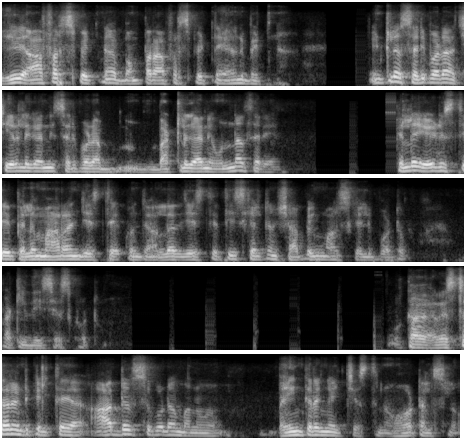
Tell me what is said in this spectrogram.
ఏ ఆఫర్స్ పెట్టినా, బంపర్ ఆఫర్స్ పెట్టినా, ఏమని పెట్టినా, ఇంట్లో సరిపడా చీరలు కానీ సరిపడా బట్టలు కానీ ఉన్నా సరే, పిల్ల ఏడిస్తే పిల్ల మారం చేస్తే, కొంచెం అల్లరి చేస్తే తీసుకెళ్ళటం షాపింగ్ మాల్స్కి వెళ్ళిపోవటం బట్టలు తీసేసుకోవటం. ఒక రెస్టారెంట్కి వెళ్తే ఆర్డర్స్ కూడా మనం భయంకరంగా ఇచ్చేస్తున్నాం హోటల్స్‌లో.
